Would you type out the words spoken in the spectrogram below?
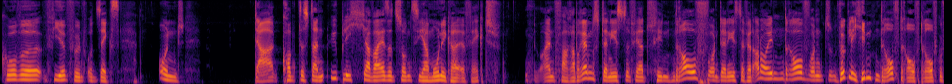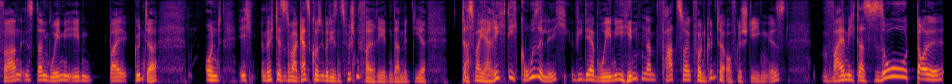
Kurve 4, 5 und 6. Und da kommt es dann üblicherweise zum Ziehharmonika-Effekt. Ein Fahrer bremst, der nächste fährt hinten drauf und der nächste fährt auch noch hinten drauf und wirklich hinten drauf, drauf, drauf gefahren ist dann Buemi eben bei Günther. Und ich möchte jetzt noch mal ganz kurz über diesen Zwischenfall reden da mit dir. Das war ja richtig gruselig, wie der Buemi hinten am Fahrzeug von Günther aufgestiegen ist, weil mich das so doll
